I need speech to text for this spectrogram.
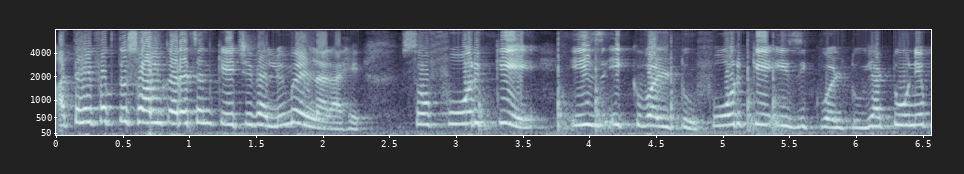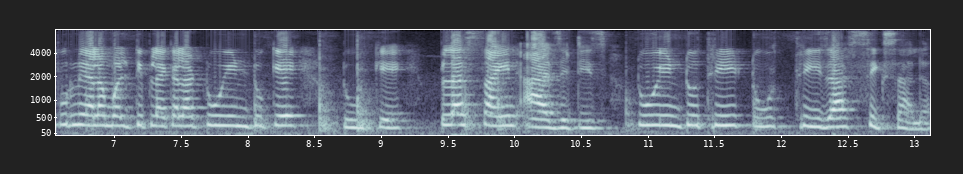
आता हे फक्त सॉल्व्ह करायचं आणि केची व्हॅल्यू मिळणार आहे. So four k is equal to four k is equal to ह्या टूने पूर्ण याला मल्टिप्लाय केला two into k two k plus sign as it is two into three two three जा सिक्स आलं.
